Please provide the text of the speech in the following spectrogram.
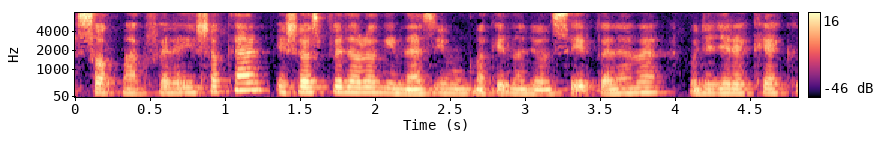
szakmák felé is akár, és az például a gimnáziumunknak egy nagyon szép eleme, hogy a gyerekek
